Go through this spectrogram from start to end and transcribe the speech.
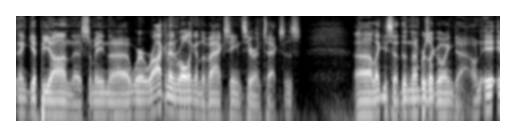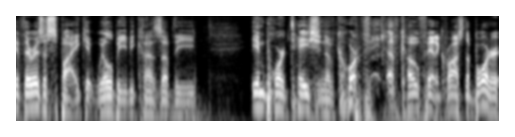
and get beyond this. I mean, uh, we're rocking and rolling on the vaccines here in Texas. Uh, like you said, the numbers are going down. If there is a spike, it will be because of the importation of COVID, of COVID across the border.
